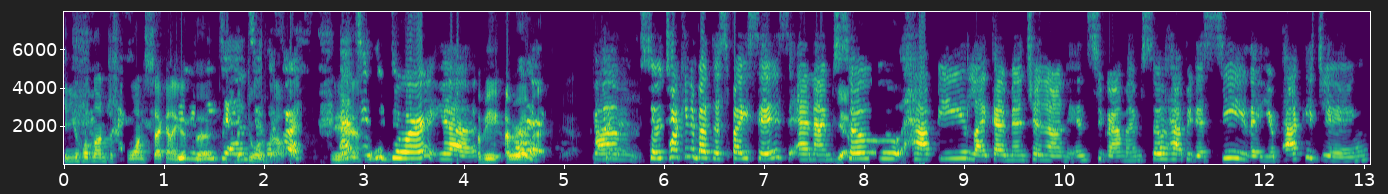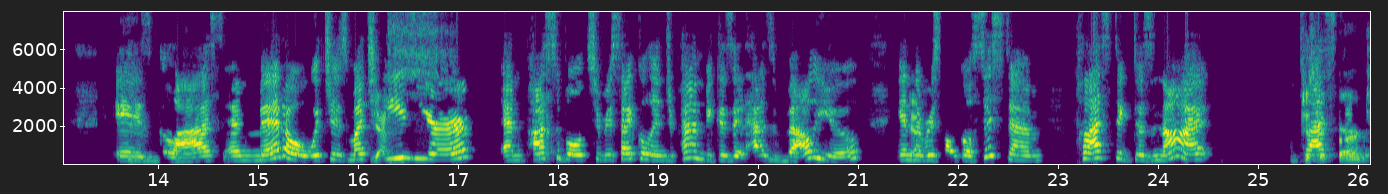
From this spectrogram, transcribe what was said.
Can you hold on just one second? I got the, need to the answer the doorbell. phone? Yeah. Answer the door. Yeah. I'll be I'll be right back. Yeah. Um, so talking about the spices, and I'm Yeah. so happy, like I mentioned on Instagram, I'm so happy to see that your packaging is glass and metal, which is much Mm-hmm. Yes. easier and possible to recycle in Japan because it has value in Mm-hmm. Yeah. the recycle system. Plastic does not. Plastic burned.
